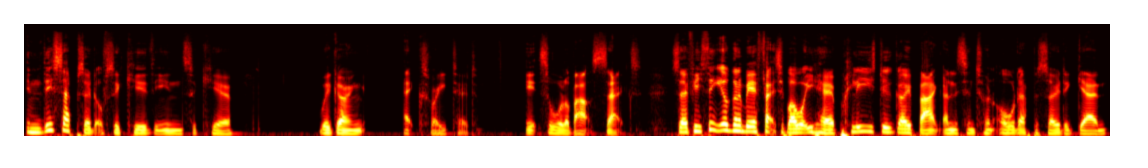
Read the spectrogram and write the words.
In this episode of Secure the Insecure, we're going X-rated. It's all about sex. So if you think you're going to be affected by what you hear, please do go back and listen to an old episode again.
